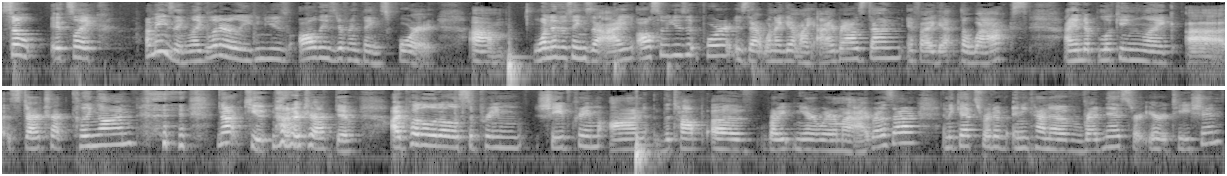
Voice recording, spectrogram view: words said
So it's like amazing. Like literally, you can use all these different things for it. Um, one of the things that I also use it for is that when I get my eyebrows done, if I get the wax, I end up looking like uh, Star Trek Klingon. not cute, not attractive. I put a little Supreme shave cream on the top of right near where my eyebrows are, and it gets rid of any kind of redness or irritation.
